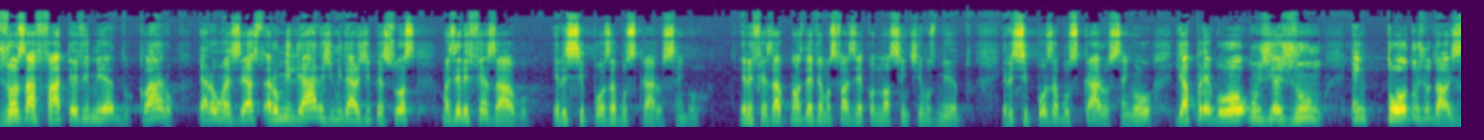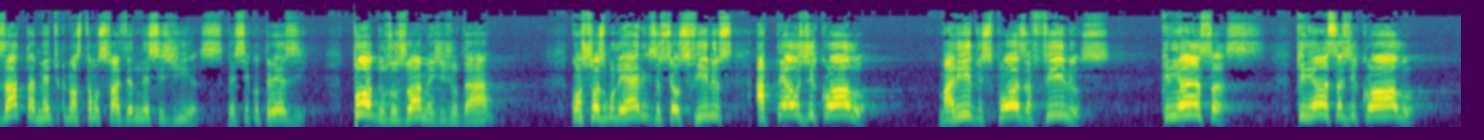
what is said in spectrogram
Josafá teve medo, claro, era um exército, eram milhares de milhares de pessoas, mas ele fez algo, ele se pôs a buscar o Senhor. Ele fez algo que nós devemos fazer quando nós sentimos medo. Ele se pôs a buscar o Senhor e apregou um jejum em todo o Judá. Exatamente o que nós estamos fazendo nesses dias. Versículo 13. Todos os homens de Judá, com suas mulheres e os seus filhos, até os de colo, marido, esposa, filhos, crianças, crianças de colo,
